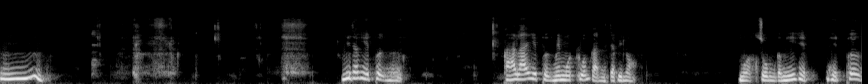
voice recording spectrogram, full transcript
อืมนี่ทั้งเห็ดผึ่งขาลายเห็ดผึ่งไม่หมดรวมกันจะพี่น้องหมวกซุ่มก็มีเห็ดเห็ดเพิ่ง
